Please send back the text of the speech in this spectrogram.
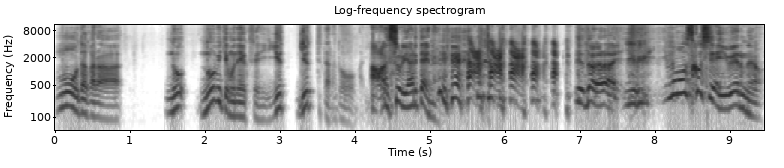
もうだから、の、伸びてもねえくせに言、言ってたらどう？あ、それやりたいのよ。いや、だから、ゆもう少しで言えるのよ。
